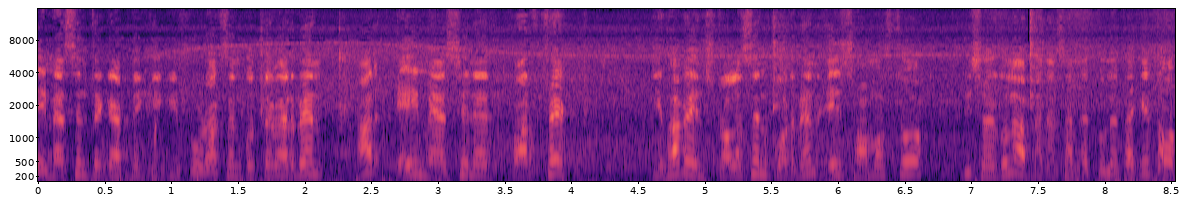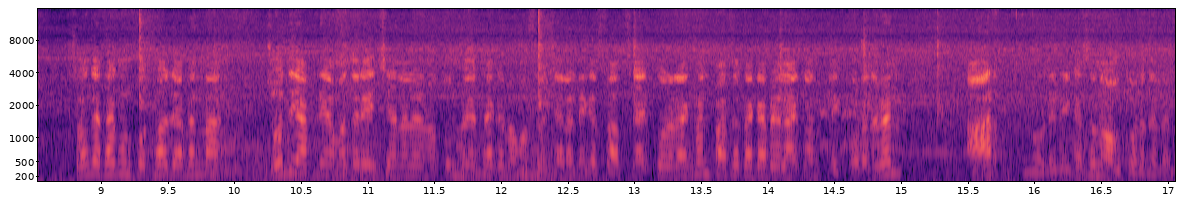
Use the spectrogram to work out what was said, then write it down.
এই মেশিন থেকে আপনি কি কি প্রোডাকশন করতে পারবেন, আর এই মেশিনের পারফেক্ট কীভাবে ইনস্টলেশন করবেন, এই সমস্ত বিষয়গুলো আপনাদের সামনে তুলে থাকি। তো সঙ্গে থাকুন, কোথাও যাবেন না। যদি আপনি আমাদের এই চ্যানেলে নতুন হয়ে থাকেন, অবশ্যই চ্যানেলটিকে সাবস্ক্রাইব করে রাখবেন, পাশে থাকা বেল আইকন ক্লিক করে দেবেন, আর নোটিফিকেশন অল করে দেবেন।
